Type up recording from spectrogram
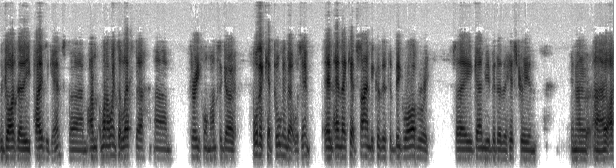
the guys that he plays against. Um, when I went to Leicester um, three, four months ago, all they kept talking about was him. And and they kept saying because it's a big rivalry. So they gave me a bit of the history and you know, uh, I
